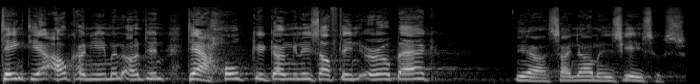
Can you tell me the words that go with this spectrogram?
denkt ihr auch an jemand anderen, der hochgegangen ist auf den Ölberg? Ja, sein Name ist Jesus.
